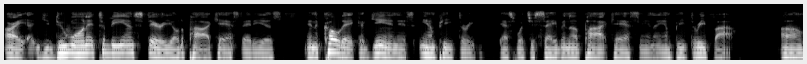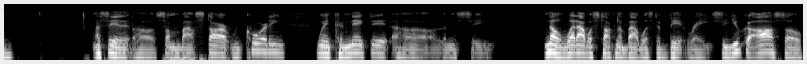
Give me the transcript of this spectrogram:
All right, uh, you do want it to be in stereo, the podcast that is, and the codec again is MP3. That's what you're saving a podcast in an MP3 file. Um, I said uh, something about start recording when connected. Uh, let me see. No, what I was talking about was the bit rate. So you could also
